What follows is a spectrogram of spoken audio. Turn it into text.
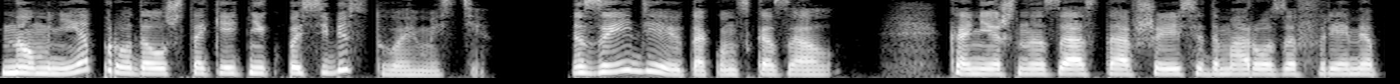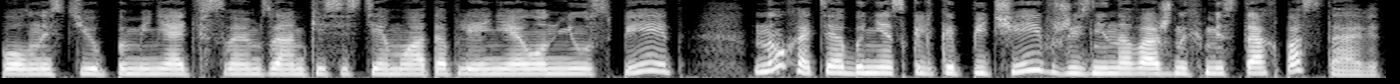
Но мне продал штакетник по себестоимости. За идею, так он сказал. Конечно, за оставшееся до морозов время полностью поменять в своем замке систему отопления он не успеет, но хотя бы несколько печей в жизненно важных местах поставит.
